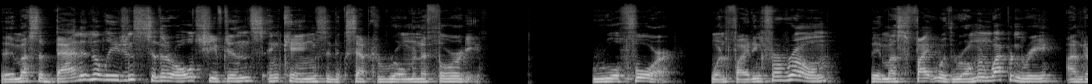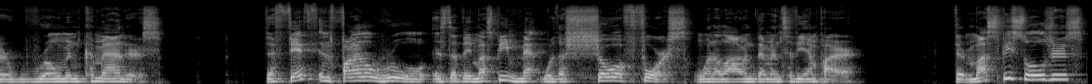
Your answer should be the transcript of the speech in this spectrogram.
They must abandon allegiance to their old chieftains and kings and accept Roman authority. Rule 4 When fighting for Rome, they must fight with Roman weaponry under Roman commanders. The fifth and final rule is that they must be met with a show of force when allowing them into the empire. There must be soldiers,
